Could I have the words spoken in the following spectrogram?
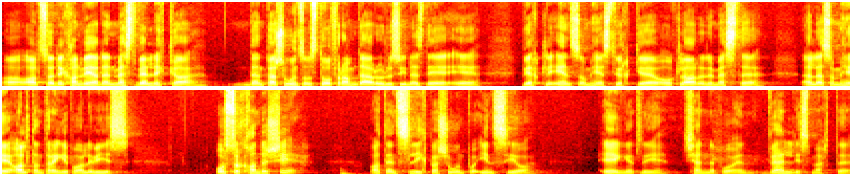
Altså, Det kan være den mest vellykka, den personen som står fram der og du synes det er virkelig en som har styrke og klarer det meste, eller som har alt han trenger på alle vis. Og så kan det skje at en slik person på innsida egentlig kjenner på en veldig smerte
